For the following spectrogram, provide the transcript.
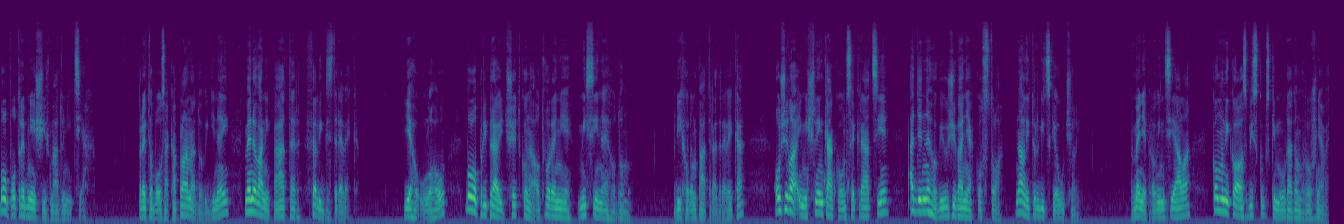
bol potrebnejší v Maduniciach. Preto bol za kaplána do Vidinej menovaný páter Felix Drevek. Jeho úlohou bolo pripraviť všetko na otvorenie misijného domu. Príchodom pátra Dreveka ožila i myšlienka konsekrácie a denného využívania kostola na liturgické účely. V mene provinciála komunikoval s biskupským úradom v Rožňave,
